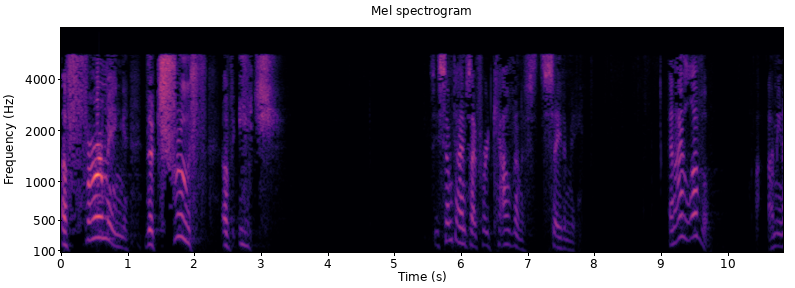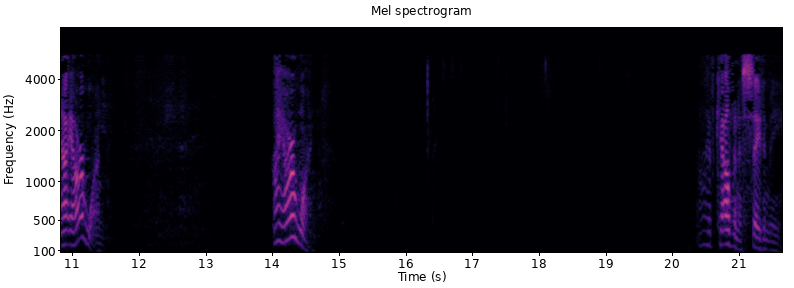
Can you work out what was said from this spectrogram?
affirming the truth of each. See, sometimes I've heard Calvinists say to me, and I love them. I mean, I are one. I are one. I'll have Calvinists say to me,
